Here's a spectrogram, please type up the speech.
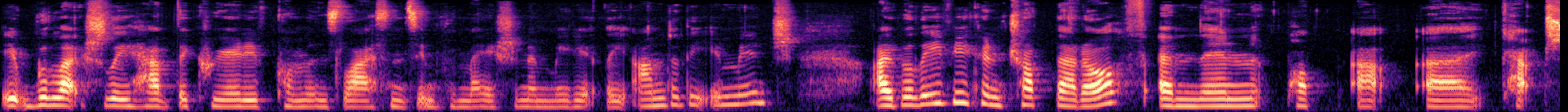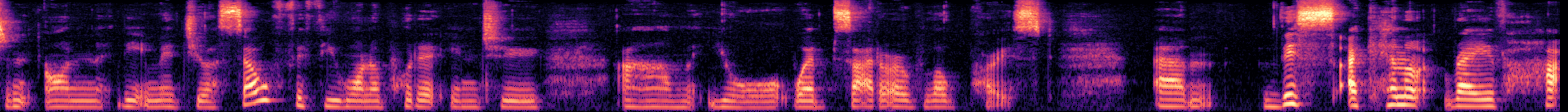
it will actually have the Creative Commons license information immediately under the image. I believe you can chop that off and then pop a, a caption on the image yourself if you want to put it into um, your website or a blog post. Um, this, I cannot rave hi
